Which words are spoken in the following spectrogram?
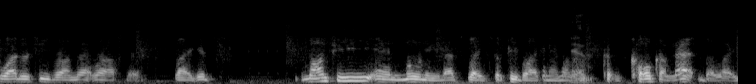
wide receiver on that roster. Like it's Monty and Mooney. That's like the people I can name. Yeah. Like Cole Kmet, but like.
